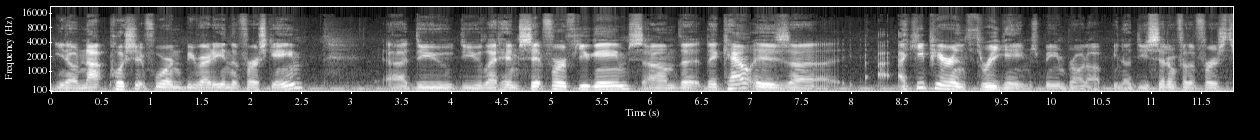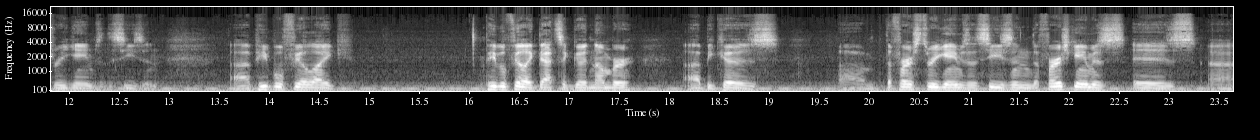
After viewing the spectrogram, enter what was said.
you know not push it for and be ready in the first game? Uh, do you do you let him sit for a few games? Um, the the count is uh, I keep hearing three games being brought up. You know, do you sit him for the first three games of the season? Uh, people feel like people feel like that's a good number uh, because um, the first three games of the season, the first game is is uh,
